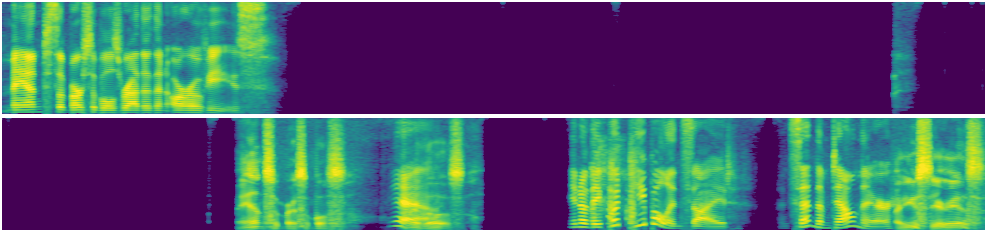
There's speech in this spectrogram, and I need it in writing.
manned submersibles rather than ROVs? Man submersibles. What Yeah. are those? You know, they put people inside and send them down there. Are you serious?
